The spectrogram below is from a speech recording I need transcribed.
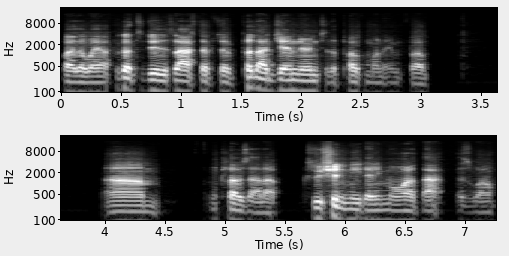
by the way, I forgot to do this last episode, put that gender into the Pokemon info, um, and close that up, because we shouldn't need any more of that as well.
